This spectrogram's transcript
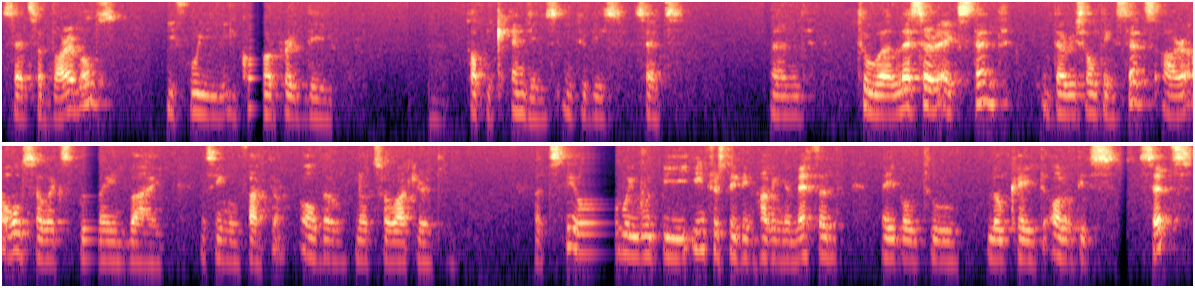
sets of variables if we incorporate the topic engines into these sets. And to a lesser extent, the resulting sets are also explained by a single factor, although not so accurately. But still, we would be interested in having a method able to locate all of these sets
